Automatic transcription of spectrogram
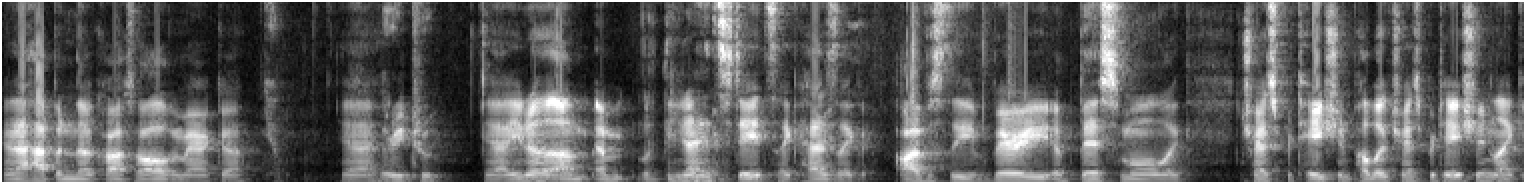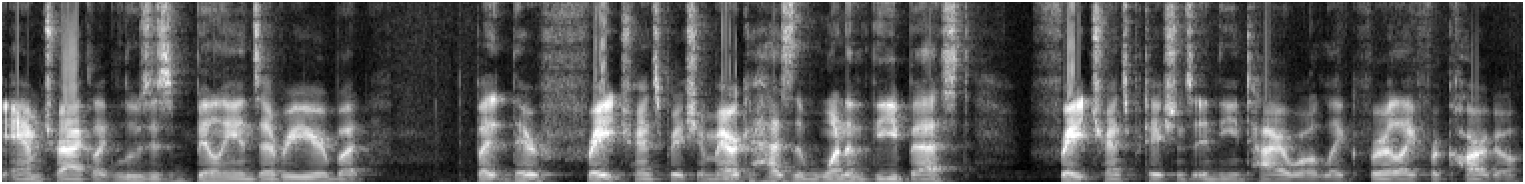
and that happened across all of America. Yep. Yeah, Very true. yeah, you know, um, um, like the United States like has like obviously very abysmal like transportation, public transportation. Like Amtrak like loses billions every year, but but their freight transportation, America has the, one of the best freight transportations in the entire world. Like for like for cargo.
